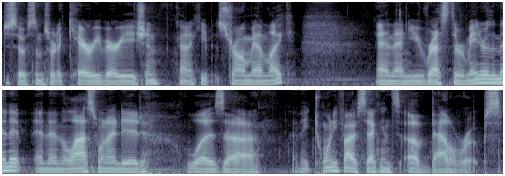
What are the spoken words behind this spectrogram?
just so some sort of carry variation, kind of keep it strongman like. And then you rest the remainder of the minute. And then the last one I did was, uh, I think, 25 seconds of battle ropes,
